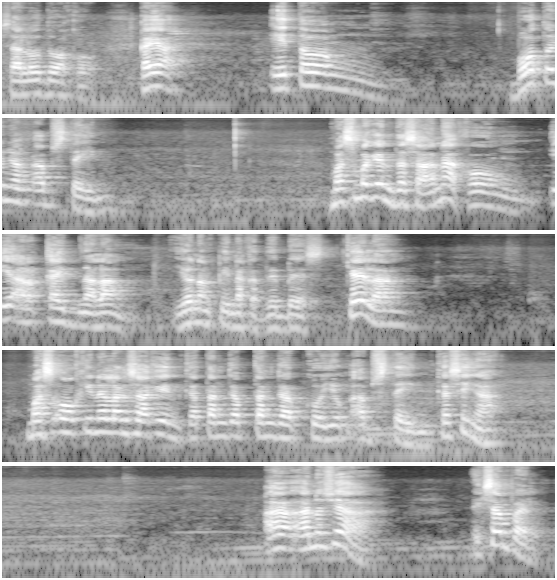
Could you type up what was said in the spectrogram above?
saludo ako. Kaya, itong boto niyang abstain, mas maganda sana kung i-archive na lang. Yun ang pinaka-the best. Kaya lang, mas okay na lang sa akin, katanggap-tanggap ko yung abstain. Kasi nga, ah, ano siya? Example,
